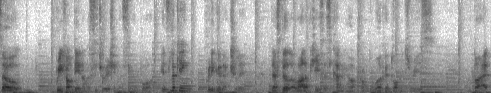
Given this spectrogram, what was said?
So, brief update on the situation in Singapore. It's looking pretty good actually. There's still a lot of cases coming up from the worker dormitories, but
